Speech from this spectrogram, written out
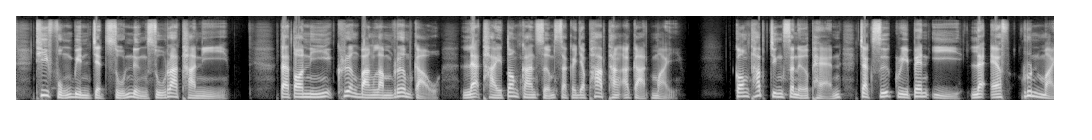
ำ ที่ฝูงบิน 701 สุราษฎร์ธานีแต่ตอนนี้เครื่องบางลำเริ่มเก่า และไทยต้องการเสริมศักยภาพทางอากาศใหม่ กองทัพจึงเสนอแผนจากซื้อกรีเปน E และ F รุ่นใหม่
